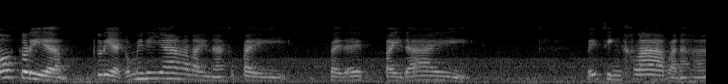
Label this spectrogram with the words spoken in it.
ก็เกลี่ยเกลี่ยก็ไม่ได้ยากอะไรนะ ก็ไปไปได้ไปได้ ไม่ทิ้งคราบอะนะคะ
